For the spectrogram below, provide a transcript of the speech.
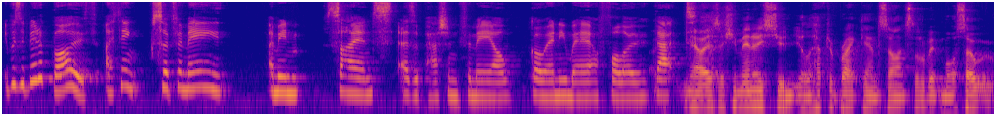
It was a bit of both. I think so. For me, I mean, science as a passion for me. I'll go anywhere. I'll follow that. Now, as a humanities student, you'll have to break down science a little bit more. So,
